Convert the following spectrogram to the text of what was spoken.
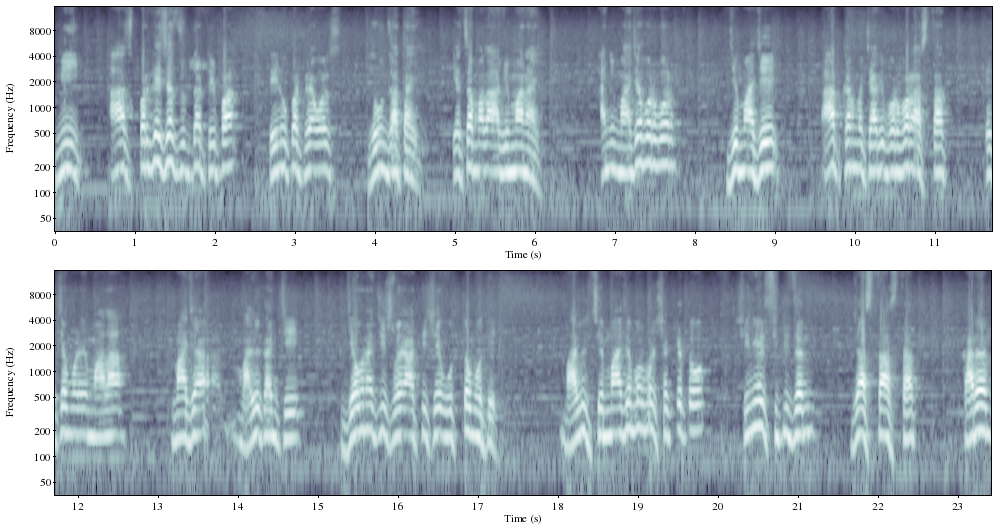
मी आज परदेशातसुद्धा ट्रिपा रेणुका ट्रॅव्हल्स घेऊन जात आहे. याचा मला अभिमान आहे. आणि माझ्याबरोबर जे माझे आत कर्मचारी बरोबर असतात त्याच्यामुळे मला माझ्या भाविकांची जेवणाची सोय अतिशय उत्तम होते. भाविकचे माझ्याबरोबर शक्यतो सिनियर सिटीजन जास्त असतात. कारण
